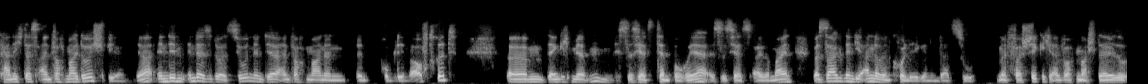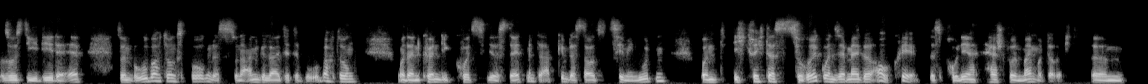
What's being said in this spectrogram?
kann ich das einfach mal durchspielen. Ja, in dem, in der Situation, in der einfach mal ein, ein Problem auftritt, ähm, denke ich mir, hm, ist das jetzt temporär? Ist es jetzt allgemein? Was sagen denn die anderen Kolleginnen dazu? Dann verschicke ich einfach mal schnell, so, so ist die Idee der App, so einen Beobachtungsbogen, das ist so eine angeleitete Beobachtung und dann können die kurz ihr Statement abgeben, das dauert so zehn Minuten und ich kriege das zurück und merke, oh, okay, das Problem herrscht wohl in meinem Unterricht. Ähm,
